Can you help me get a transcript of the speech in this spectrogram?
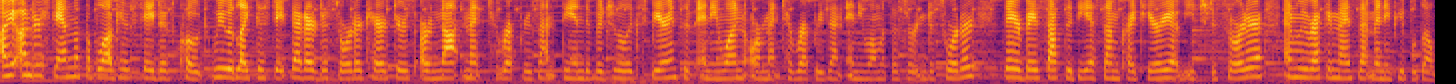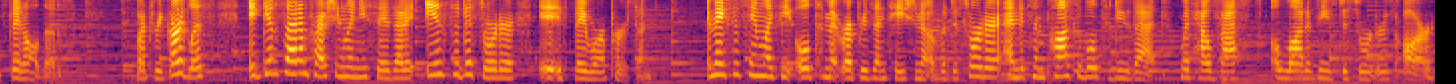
I understand that the blog has stated, quote, we would like to state that our disorder characters are not meant to represent the individual experience of anyone or meant to represent anyone with a certain disorder. They are based off the DSM criteria of each disorder, and we recognize that many people don't fit all those. But regardless, it gives that impression when you say that it is the disorder if they were a person. It makes it seem like the ultimate representation of a disorder, and it's impossible to do that with how vast a lot of these disorders are.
